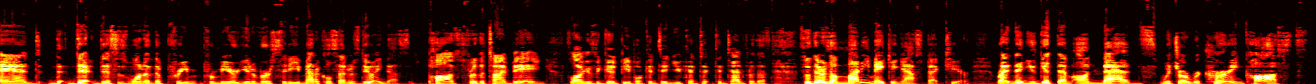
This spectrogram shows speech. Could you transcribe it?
and th- th- this is one of the pre- premier university medical centers doing this. It's paused for the time being, as long as the good people continue cont- contend for this. So there's a money making aspect here, right? And then you get them on meds, which are recurring costs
